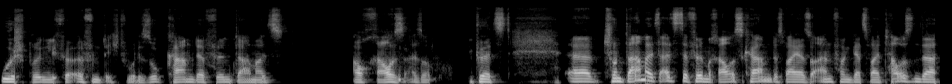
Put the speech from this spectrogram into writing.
ursprünglich veröffentlicht wurde. So kam der Film damals auch raus. Also gekürzt. Äh, schon damals, als der Film rauskam, das war ja so Anfang der 2000er,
